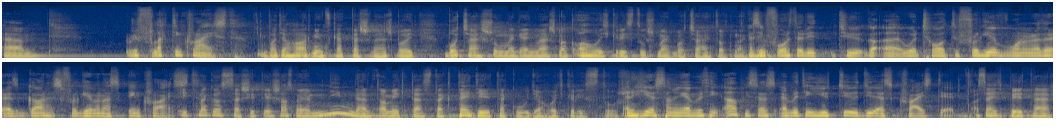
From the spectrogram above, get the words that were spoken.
um, reflecting Christ. Vagy a 32-es versben, hogy bocsássunk meg egymásnak, ahogy Krisztus megbocsájtott As in nekünk. 432, go- uh, we're told to forgive one another as God has forgiven us in Christ. Itt meg összesítés azt mondja, mindent, amit tesztek, tegyétek úgy, ahogy Krisztus. And here, summing everything up, he says, everything you do, do as Christ did. Az 1 Péter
